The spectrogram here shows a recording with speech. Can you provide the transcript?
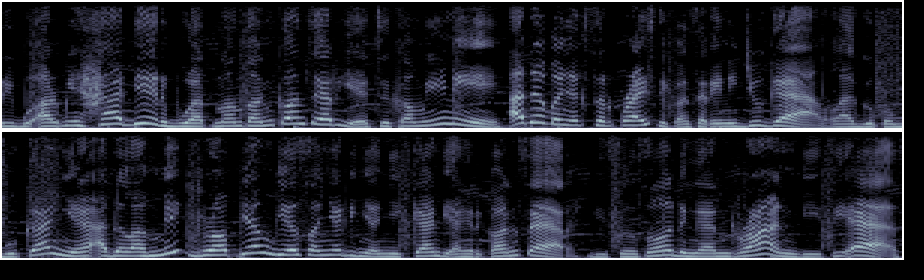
ribu ARMY hadir buat nonton konser to Come ini. Ada banyak surprise di konser ini juga. Lagu pembukanya adalah Mic Drop yang biasanya dinyanyikan di akhir konser, disusul dengan Run BTS.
